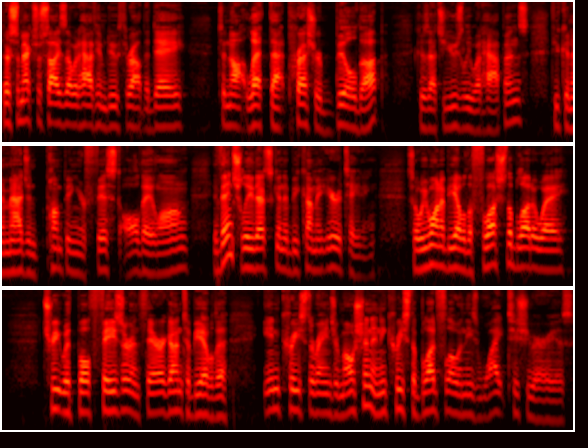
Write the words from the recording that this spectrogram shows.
There's some exercises I would have him do throughout the day to not let that pressure build up because that's usually what happens. If you can imagine pumping your fist all day long, eventually that's going to become irritating. So we want to be able to flush the blood away, treat with both phaser and Theragun to be able to increase the range of motion and increase the blood flow in these white tissue areas.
